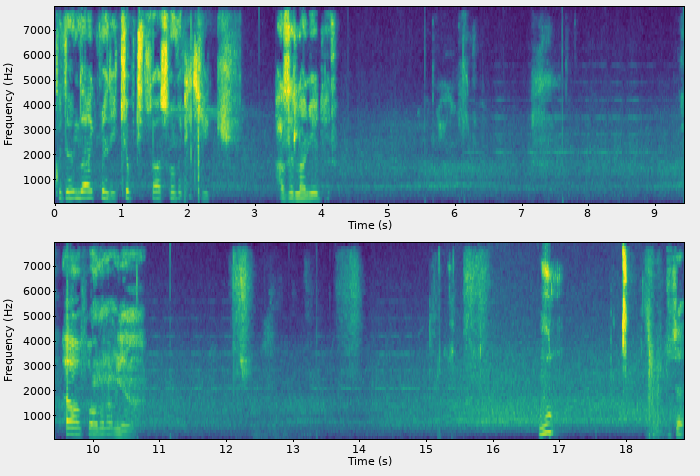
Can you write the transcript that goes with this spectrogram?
Kuzenim daha gitmedi. İki buçuk saat sonra gidecek. Hazırlanıyordur. Ya aman ya. Vur. Güzel.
